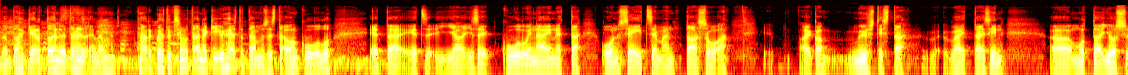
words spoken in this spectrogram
tota, kertoi löytäneensä elämän tarkoituksen, mutta ainakin yhdestä tämmöisestä on kuullut. Että, et, ja se kuului näin, että on seitsemän tasoa. Aika mystistä väittäisin. Uh, mutta jos,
